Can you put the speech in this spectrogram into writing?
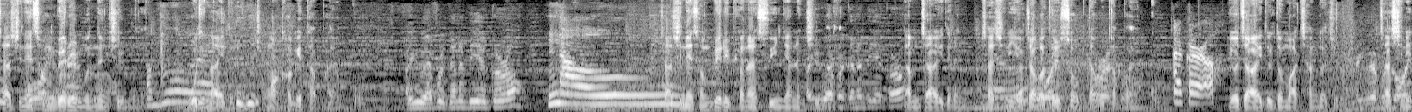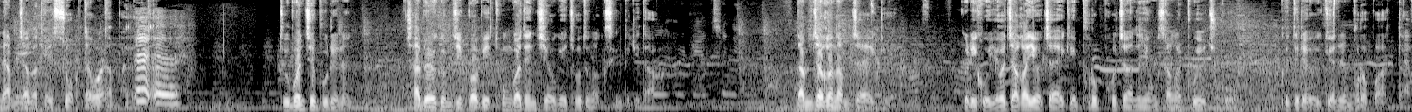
자신의 성별을 묻는 질문에 모든 아이들은 정확하게 답하였고 Are you ever going to be a girl? No. 자신의 성별이 변할 수 있냐는 질문에? 남자아이들은 자신이 여자가 될 수 없다고 답하였고. 여자아이들도 마찬가지로 자신이 남자가 될 수 없다고 답하였다. 두 번째 부류는 차별금지법이 통과된 지역의 초등학생들이다. 남자가 남자에게 그리고 여자가 여자에게 프로포즈하는 영상을 보여주고 그들의 의견을 물어보았다.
